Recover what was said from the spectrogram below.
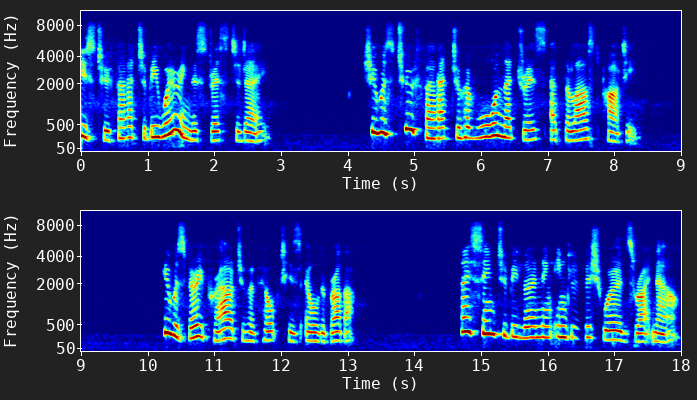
She's too fat to be wearing this dress today. She was too fat to have worn that dress at the last party. He was very proud to have helped his elder brother. They seem to be learning English words right now.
